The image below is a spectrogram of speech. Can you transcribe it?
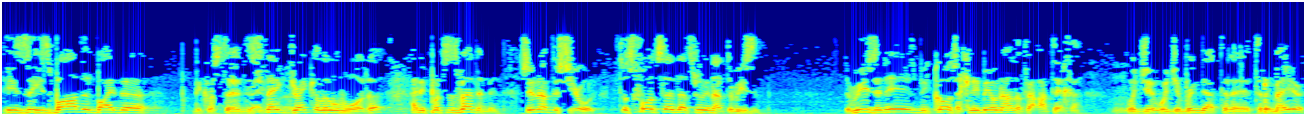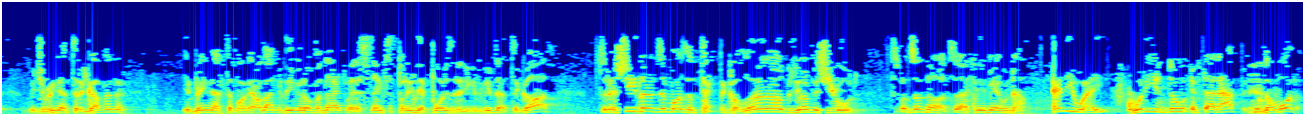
he's he's bothered by the because the, the snake drank a little water and he puts his venom in, so you don't have the shi'ud. So Sfot said that's really not the reason. The reason is because would you would you bring that to the to the mayor? Would you bring that to the governor? You bring that to Borei Olam, you leave it overnight where the snakes are putting their poison and you're going to give that to God? So that she learns it more as a technical. No, no, because you have the shiur. So said, no, it's not now. Anyway, what do you do if that happens? There's no water.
